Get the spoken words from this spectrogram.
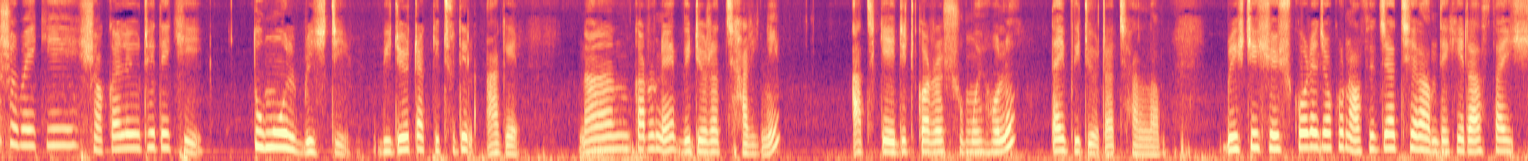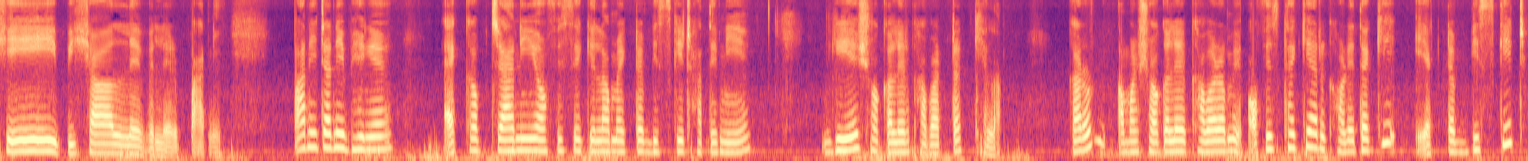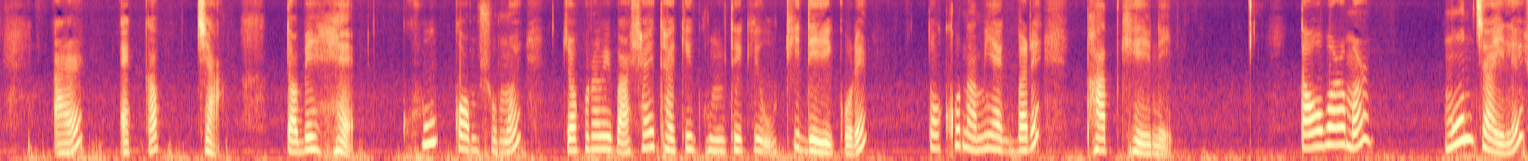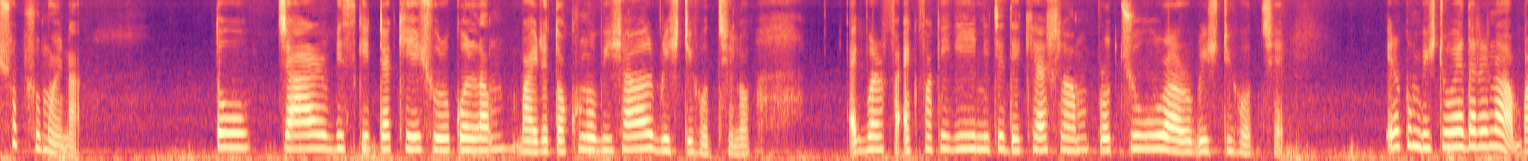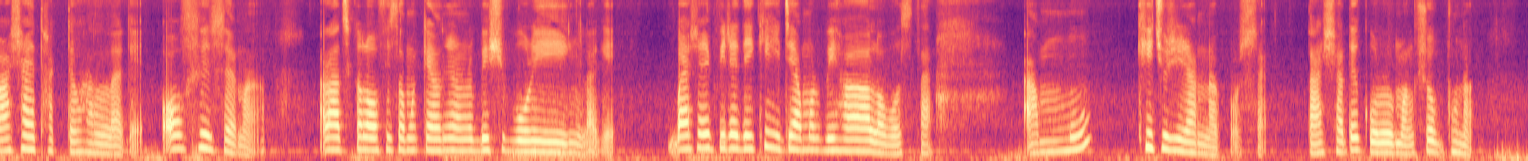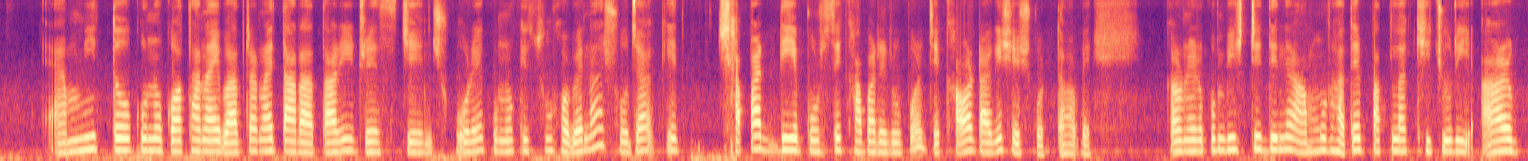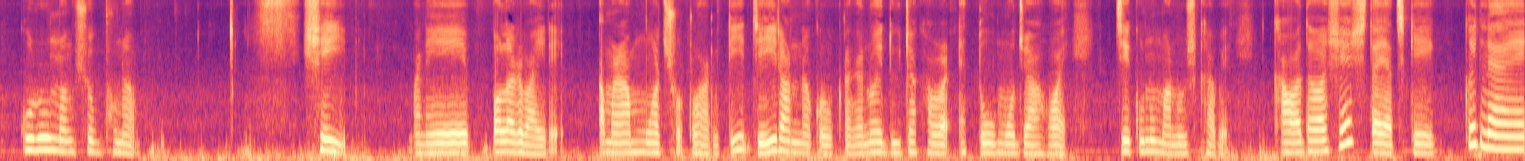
সবাইকে সকালে উঠে দেখি তুমুল বৃষ্টি। ভিডিওটা কিছুদিন আগের। নানান কারণে ভিডিওটা ছাড়িনি। আজকে এডিট করার সময় হলো, তাই ভিডিওটা ছাড়লাম। বৃষ্টি শেষ করে যখন অফিস যাচ্ছিলাম, দেখি রাস্তায় সেই বিশাল লেভেলের পানি। পানি টানি ভেঙে এক কাপ চা নিয়ে অফিসে গেলাম একটা বিস্কিট হাতে নিয়ে। গিয়ে সকালের খাবারটা খেলাম। কারণ আমার সকালের খাবার আমি অফিস থাকি আর ঘরে থাকি, একটা বিস্কিট আর এক কাপ চা। তবে হ্যাঁ খুব কম সময় যখন আমি বাসায় থাকি, ঘুম থেকে উঠি দেরি করে, তখন আমি একবারে ভাত খেয়ে নিই। তাও আবার আমার মন চাইলে সব সময় না। তো চার বিস্কিটটা খেয়ে শুরু করলাম। বাইরে তখনও বিশাল বৃষ্টি হচ্ছিল। একবার এক ফাঁকে গিয়ে নিচে দেখে আসলাম, প্রচুর আরও বৃষ্টি হচ্ছে। এরকম বৃষ্টি ওয়েদারে না বাসায় থাকতে ভালো লাগে অফিসে না। আর আজকাল অফিস আমার কেন যেন বেশি বোরিং লাগে। বাসায় ফিরে দেখি যে আমার বেহাল অবস্থা। আম্মু খিচুড়ি রান্না করছে, তার সাথে গরুর মাংস ভুনা আমি তো কোনো কথা নাই বার্তা নাই, তাড়াতাড়ি ড্রেস চেঞ্জ করে কোনো কিছু হবে না সোজাকে ছাপার দিয়ে পড়ছে খাবারের উপর, যে খাওয়াটা আগে শেষ করতে হবে। কারণ এরকম বৃষ্টির দিনে আম্মুর হাতের পাতলা খিচুড়ি আর গরুর মাংস ভুনা, সেই মানে বলার বাইরে। আমার আম্মু আর ছোট আন্টি যেই রান্না করুক না কেন, এই দুইটা খাবার এত মজা হয় যে কোনো মানুষ খাবে। খাওয়া দাওয়া শেষ, তাই আজকে গুড নাইট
